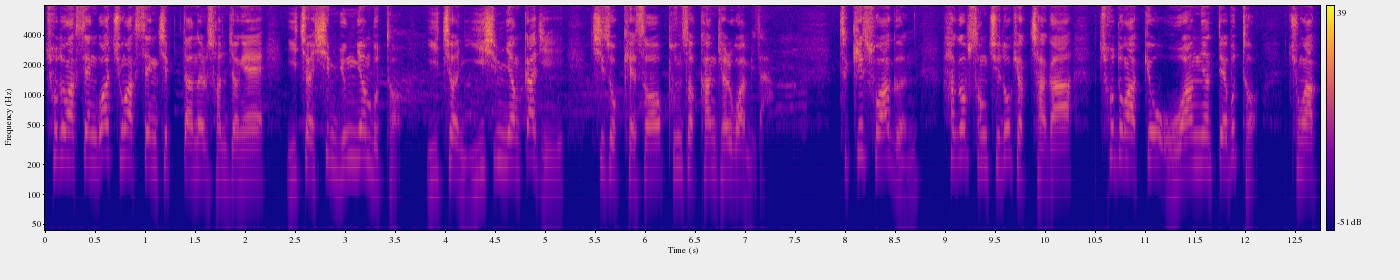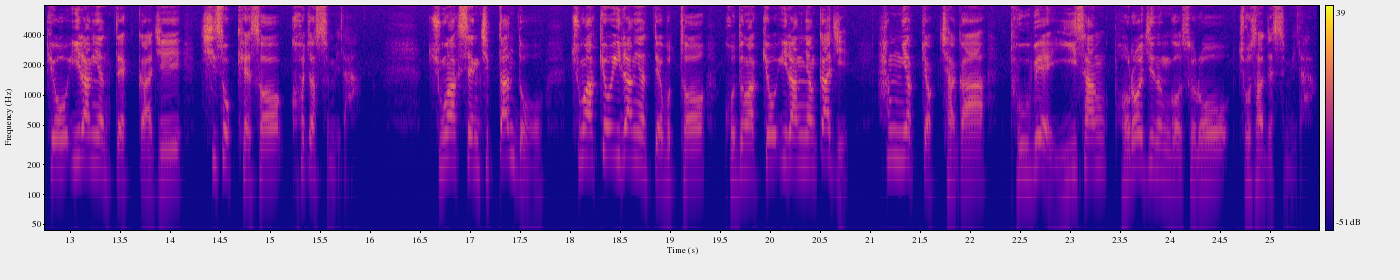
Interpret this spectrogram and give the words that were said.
초등학생과 중학생 집단을 선정해 2016년부터 2020년까지 지속해서 분석한 결과입니다. 특히 수학은 학업 성취도 격차가 초등학교 5학년 때부터 중학교 1학년 때까지 지속해서 커졌습니다. 중학생 집단도 중학교 1학년 때부터 고등학교 1학년까지 학력 격차가 2배 이상 벌어지는 것으로 조사됐습니다.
